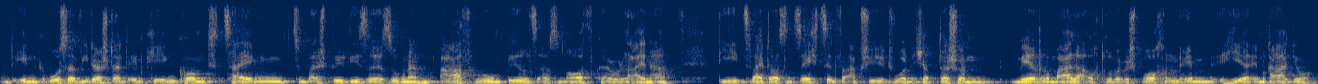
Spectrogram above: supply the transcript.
und ihnen großer Widerstand entgegenkommt, zeigen zum Beispiel diese sogenannten Bathroom Bills aus North Carolina, die 2016 verabschiedet wurden. Ich habe da schon mehrere Male auch drüber gesprochen im, hier im Radio.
